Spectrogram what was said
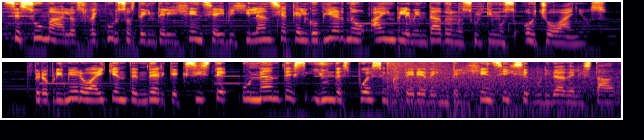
se suma a los recursos de inteligencia y vigilancia que el gobierno ha implementado en los últimos ocho años. Pero primero hay que entender que existe un antes y un después en materia de inteligencia y seguridad del Estado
